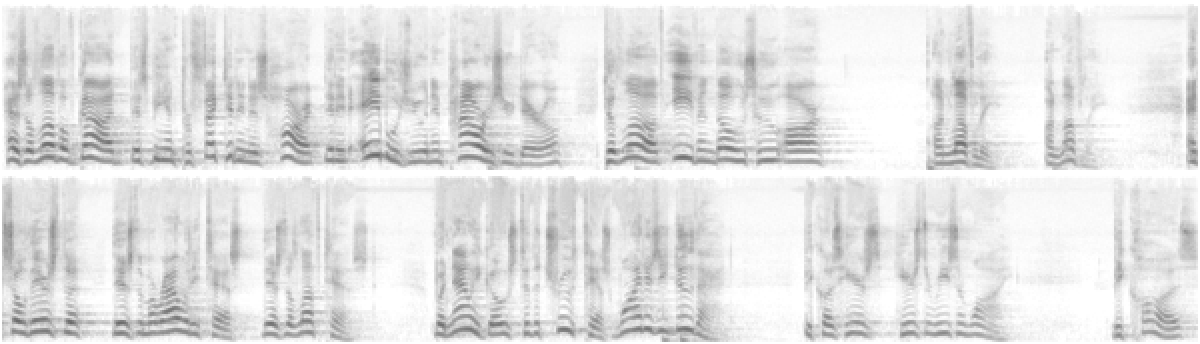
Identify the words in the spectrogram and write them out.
has the love of God that's being perfected in his heart that enables you and empowers you, Darryl, to love even those who are unlovely. Unlovely. And so there's the, there's the morality test, there's the love test. But now he goes to the truth test. Why does he do that? Because here's, here's the reason why. Because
